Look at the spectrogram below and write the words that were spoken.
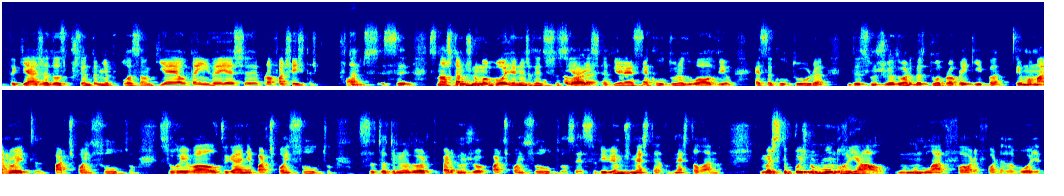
de que haja 12% da minha população que é ou tem ideias eh, pró-fascistas. Portanto, se, se, nós estamos numa bolha nas redes sociais, a ver essa cultura do ódio, essa cultura de se um jogador da tua própria equipa tem uma má noite, partes para o insulto, se o rival te ganha, partes para o insulto, se o teu treinador te perde um jogo, partes para o insulto, ou seja, se vivemos nesta, nesta lama. Mas se depois no mundo real, no mundo lá de fora, fora da bolha,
